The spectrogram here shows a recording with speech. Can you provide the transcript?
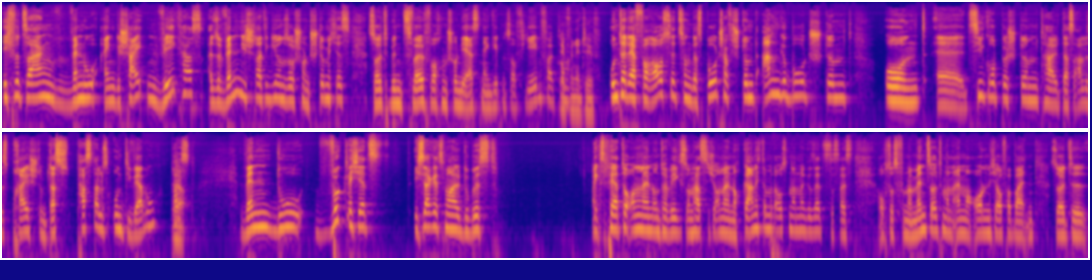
ich würde sagen, wenn du einen gescheiten Weg hast, also wenn die Strategie und so schon stimmig ist, sollte binnen zwölf Wochen schon die ersten Ergebnisse auf jeden Fall kommen. Definitiv. Unter der Voraussetzung, dass Botschaft stimmt, Angebot stimmt und äh, Zielgruppe stimmt, halt, dass alles Preis stimmt, das passt alles und die Werbung passt. Wenn du wirklich jetzt, ich sag jetzt mal, du bist Experte online unterwegs und hast dich online noch gar nicht damit auseinandergesetzt, das heißt, auch das Fundament sollte man einmal ordentlich aufarbeiten, sollte,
